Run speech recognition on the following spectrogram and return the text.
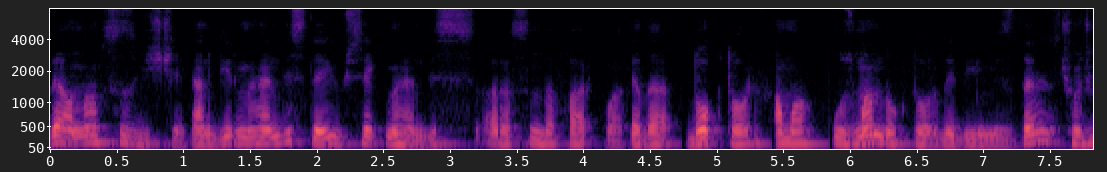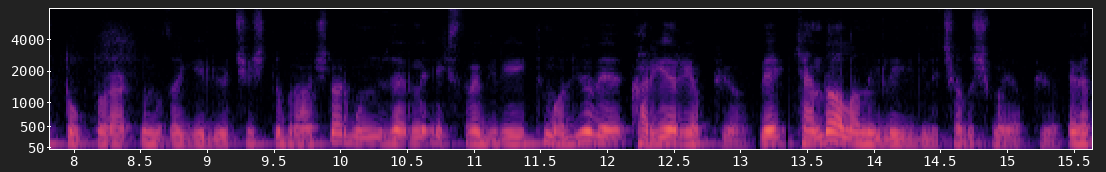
ve anlamsız bir şey. Yani bir mühendisle yüksek mühendis arasında fark var. Ya da doktor ama uzman doktor dediğimizde çocuk doktor aklımıza geliyor. Çeşitli branşlar bunun üzerine ekstra bir eğitim alıyor ve kariyer yapıyor. Ve kendi alanıyla ilgili çalışma yapıyor. Evet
